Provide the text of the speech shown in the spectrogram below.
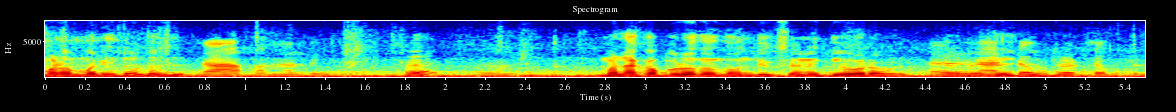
મને મરી તો ના હમણાં હે? મને ખબર હતો ને દિવસે ને દેવર આવે ડોક્ટર ડોક્ટર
